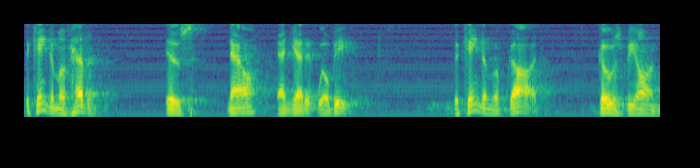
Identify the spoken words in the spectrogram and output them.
The kingdom of heaven is now and yet it will be. The kingdom of God goes beyond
